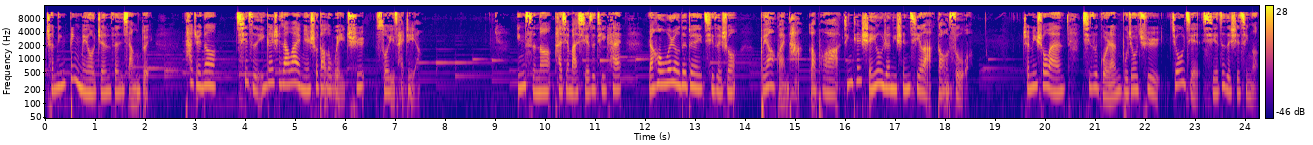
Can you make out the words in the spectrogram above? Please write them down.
陈明并没有针锋相对，他觉得妻子应该是在外面受到了委屈，所以才这样。因此呢，他先把鞋子踢开，然后温柔的对妻子说：“不要管他，老婆啊，今天谁又惹你生气了？告诉我。陈明说完，妻子果然不就去纠结鞋子的事情了，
